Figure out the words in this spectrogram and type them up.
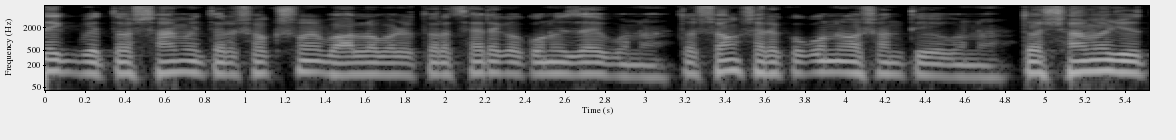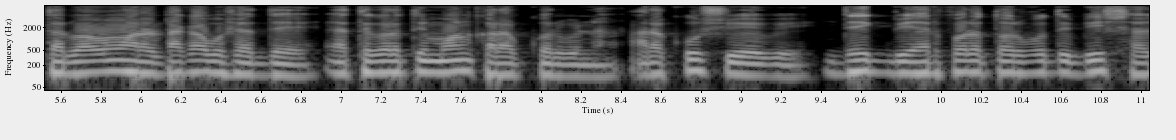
দেখবে তোর স্বামী তোরা সবসময় ভালোবাসে, তোরা ছেড়ে কখনো যাইবো না, তোর সংসারে কখনো অশান্তি হব না। তোর স্বামী যদি তার বাবা মারা টাকা পয়সা দেয় এতে করে তুই মন খারাপ করবি না, আর খুশি হইবি। দেখবি এরপরে তোর প্রতি বিশ্বাস,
